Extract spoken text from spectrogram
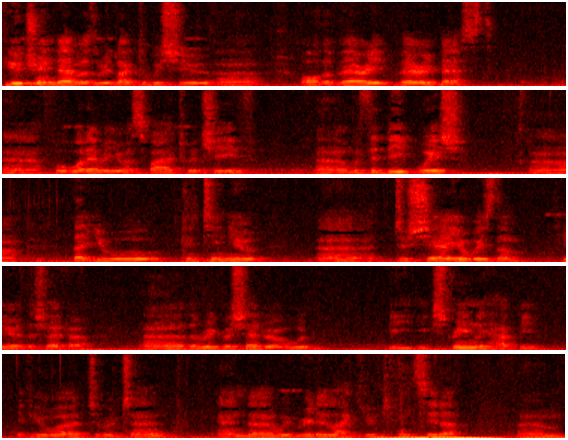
future endeavors, we'd like to wish you uh, all the very, very best uh, for whatever you aspire to achieve, uh, with the deep wish uh, that you will continue uh, to share your wisdom here at the Shedra. Uh, the Rigpa Shedra would be extremely happy if you were to return, and we'd really like you to consider um,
